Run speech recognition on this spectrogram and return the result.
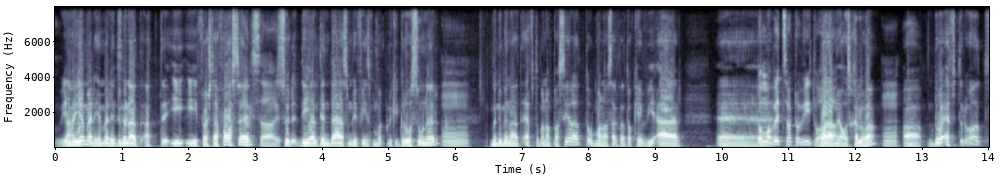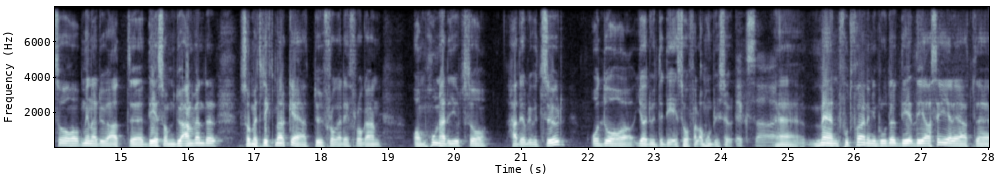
Nej, men jag med dig, jag med dig. Du menar att, att i, i första fasen, Exakt. så det är egentligen där som det finns mycket gråzoner. Mm. Men du menar att efter man har passerat och man har sagt att okej vi är De har vet svart och vitt bara alla. med oss själva. Mm. Ja, då efteråt så menar du att eh, det som du använder som ett riktmärke är att du frågar dig frågan om hon hade gjort så, hade jag blivit sur? Och då gör du inte det i så fall om hon blir sur. Exakt. Eh, men fortfarande min broder, det, det jag säger är att, eh,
